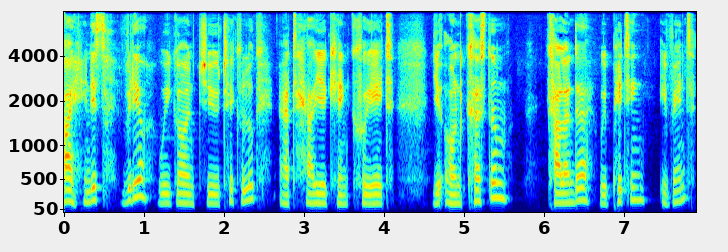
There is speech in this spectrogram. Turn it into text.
Hi, in this video, we're going to take a look at how you can create your own custom calendar repeating event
